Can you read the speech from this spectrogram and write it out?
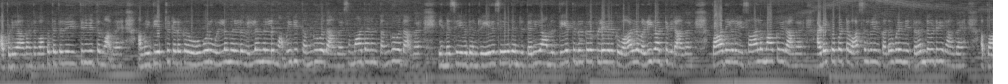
அப்படியாக அந்த வாக்குத்தத்தை நிமித்தமாக அமைதியற்று கிடக்கிற ஒவ்வொரு உள்ளங்களிலும் இல்லங்களிலும் அமைதி தங்குவதாக சமாதானம் தங்குவதாக என்ன செய்வதென்று ஏது செய்வதென்று தெரியாமல் திகைத்து நிற்கிற பிள்ளைகளுக்கு வாழ வழிகாட்டுவீராக. பாதைகளை விசாலமாக்குவீராக. அடைக்கப்பட்ட வாசல்களின் கதவுகளை நீ திறந்து விடுவீராக. அப்பா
